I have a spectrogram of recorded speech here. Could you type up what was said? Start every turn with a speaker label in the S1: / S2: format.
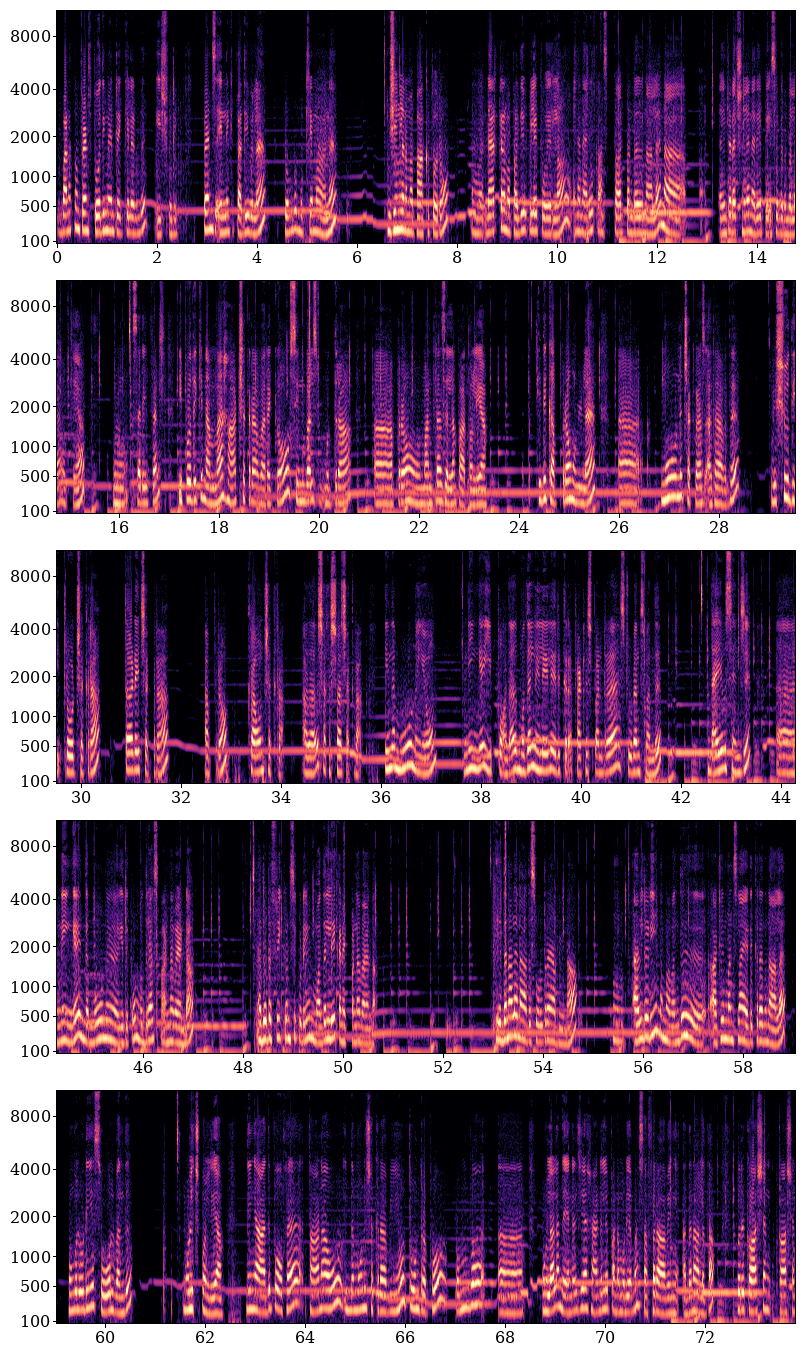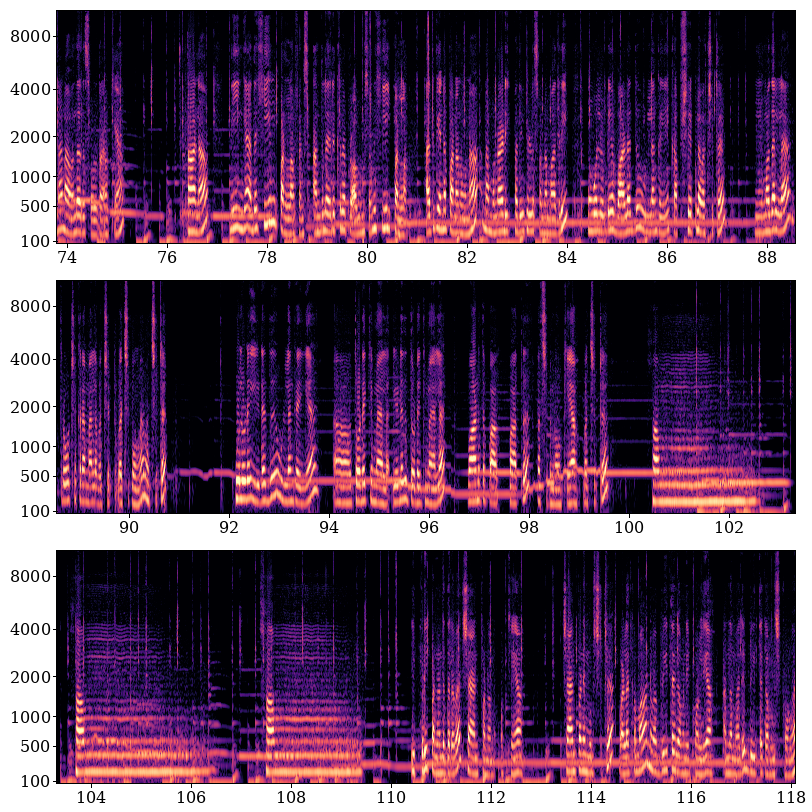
S1: வணக்கம் ஃப்ரெண்ட்ஸ் போதிமன் இருந்து ஈஸ்வரி. ஃப்ரெண்ட்ஸ் இன்னைக்கு பதிவில் ரொம்ப முக்கியமான விஷயங்களை நம்ம பார்க்க போகிறோம் டேரெக்டாக நம்ம பதிவுக்குள்ளே போயிடலாம். ஏன்னா நிறைய கான்செப்ட் கவர் பண்ணுறதுனால நான் இன்ட்ரடக்ஷனில் நிறைய பேச விரும்பலை ஓகேயா சரி ஃப்ரெண்ட்ஸ் இப்போதைக்கு நம்ம ஹார்ட் சக்கரா வரைக்கும் சிம்பிள்ஸ் முத்ரா ஆஹ், அப்புறம் மந்த்ராஸ் எல்லாம் பார்த்தோம் இல்லையா? இதுக்கப்புறம் உள்ள ஆஹ், மூணு சக்ராஸ் அதாவது விஷுதி த்ரோட் சக்ரா தேர்ட் சக்ரா அப்புறம் க்ரௌன் சக்ரா அதாவது சகஸ்ரா சக்ரா இந்த மூணையும் நீங்க இப்போ அதாவது முதல் நிலையில இருக்கிற ப்ராக்டிஸ் பண்ற ஸ்டூடெண்ட்ஸ் வந்து தயவு செஞ்சு ஆஹ், நீங்க இந்த மூணு இதுக்கும் முத்ராஸ் பண்ண வேண்டாம். அதோட ஃப்ரீக்குவன்சி கூடயும் முதல்ல கனெக்ட் பண்ண வேண்டாம். எதனால நான் அதை சொல்றேன் அப்படின்னா ஆல்ரெடி நம்ம வந்து அட்டைன்மெண்ட்ஸ்லாம் எடுக்கிறதுனால உங்களுடைய சோல் வந்து முழிச்சுக்கும் இல்லையா? நீங்க அது போக தானாவும் இந்த மூணு சக்கராவையும் தூண்டுறப்போ ரொம்ப உங்களால அந்த எனர்ஜியை ஹேண்டிலே பண்ண முடியாம சஃபர் ஆவீங்க. அதனால தான் ஒரு காஷன் காஷனா நான் வந்து அதை சொல்றேன் ஓகே ஆனா நீங்க அதை ஹீல் பண்ணலாம் ஃப்ரெண்ட்ஸ் அதுல இருக்கிற ப்ராப்ளம்ஸ் வந்து ஹீல் பண்ணலாம். அதுக்கு என்ன பண்ணணும்னா நான் முன்னாடி பதிவுகளில் சொன்ன மாதிரி உங்களுடைய வலது உள்ளங்கையை கப் ஷேப்ல வச்சுட்டு முதல்ல த்ரோட் சக்கரா மேல வச்சுட்டு வச்சுக்கோங்க வச்சுட்டு உங்களுடைய இடது உள்ளங்கைய தொடைக்கு மேல இடது தொடைக்கு மேல வானத்தை பா பார்த்து வச்சுக்கணும் ஓகேயா வச்சுட்டு ஹம் ஹம் ஹம். இப்படி பன்னெண்டு தடவை சேன் பண்ணணும் ஓகேயா சேன் பண்ணி முடிச்சுட்டு வழக்கமாக நம்ம ப்ரீத்தை கவனிப்போம் இல்லையா? அந்த மாதிரி ப்ரீத்தை கவனிச்சுக்கோங்க.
